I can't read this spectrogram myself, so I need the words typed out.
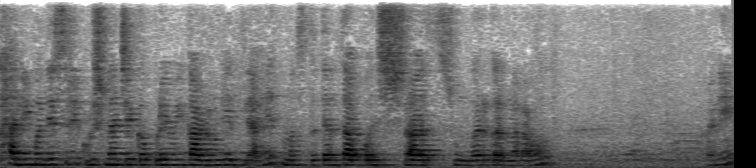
थालीमध्ये श्रीकृष्णाचे कपडे मी काढून घेतले आहेत. मस्त त्यांचा आपण श्राद्ध शृंगार करणार आहोत. आणि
